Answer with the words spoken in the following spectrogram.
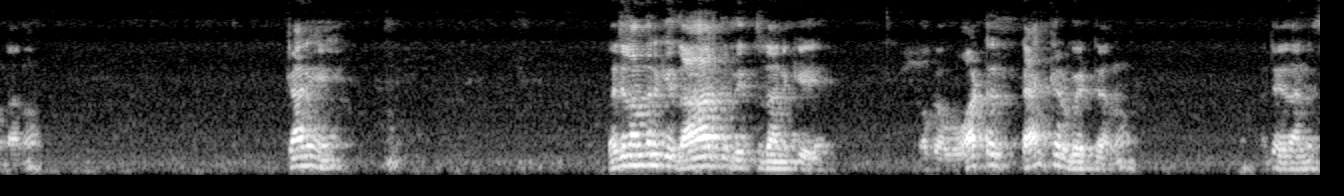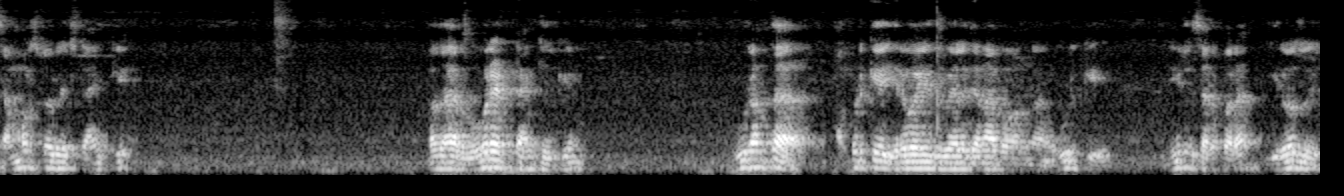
ఉన్నాను. కానీ ప్రజలందరికీ దాహార్తి తీర్చడానికి ఒక వాటర్ ట్యాంకర్ పెట్టాను. అంటే దాన్ని సమ్మర్ స్టోరేజ్ ట్యాంక్కి పదహారు ఓవర్ ట్యాంకులకి ఊరంతా అప్పటికే ఇరవై ఐదు వేల జనాభా ఉన్న ఊరికి నీళ్ళు సరఫరా ఈరోజు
